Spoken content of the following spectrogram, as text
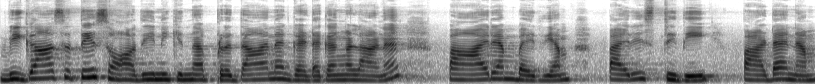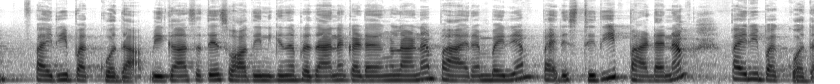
വികാസത്തെ സ്വാധീനിക്കുന്ന പ്രധാന ഘടകങ്ങളാണ് പാരമ്പര്യം പരിസ്ഥിതി പഠനം പരിപക്വത. വികാസത്തെ സ്വാധീനിക്കുന്ന പ്രധാന ഘടകങ്ങളാണ് പാരമ്പര്യം പരിസ്ഥിതി പഠനം പരിപക്വത.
